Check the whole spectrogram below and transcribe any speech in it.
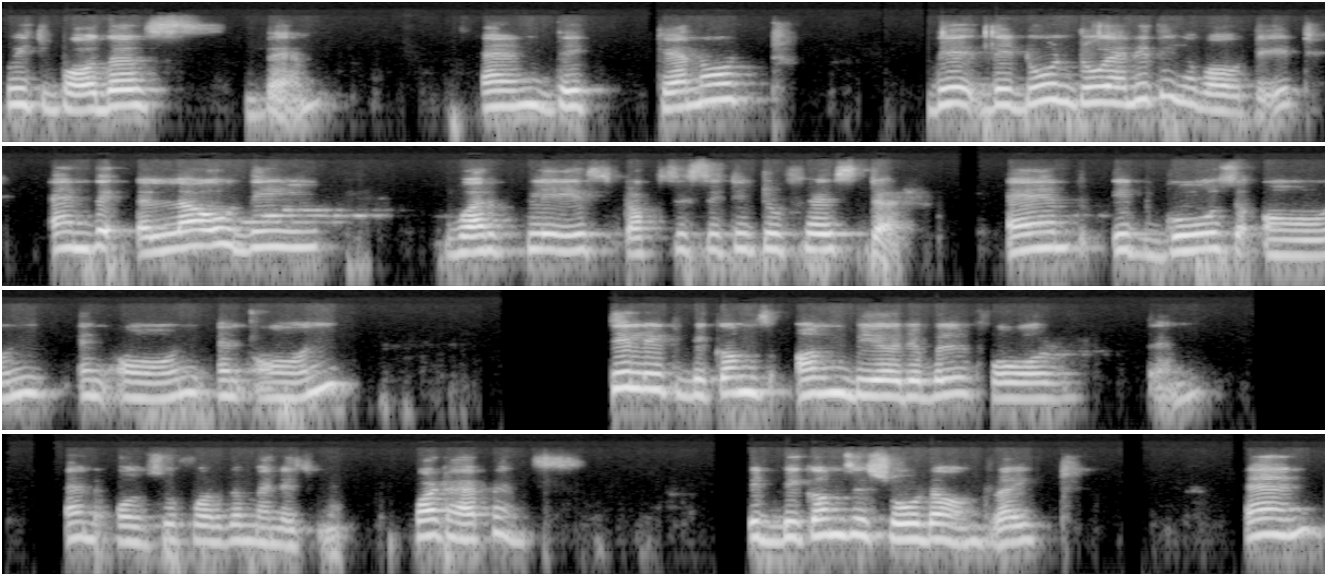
which bothers them and they cannot, they, they don't do anything about it and they allow the workplace toxicity to fester and it goes on and on and on till it becomes unbearable for them and also for the management. What happens? it becomes a showdown, right? And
